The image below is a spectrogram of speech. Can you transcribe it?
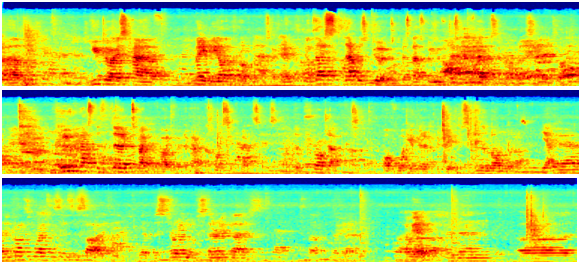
Um, you guys have maybe other problems, okay? But that's, that was good, because that's what you've just been focusing on. Who has the third type of argument about consequences, the product of what you're going to produce in the long run? Yeah. Yeah, the consequences in society, the destroying of stereotypes, stuff like that. Okay. Uh, and then uh,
